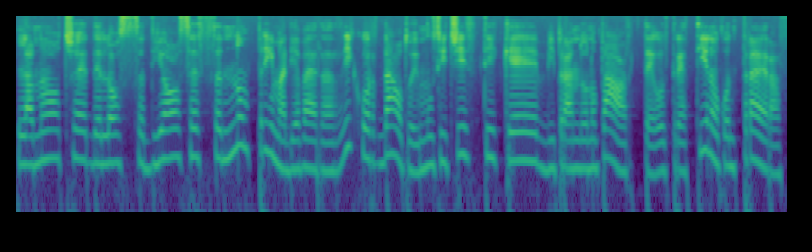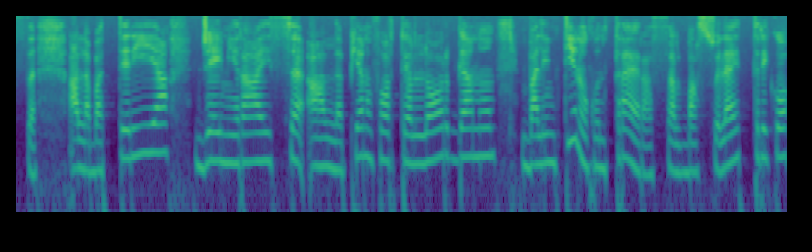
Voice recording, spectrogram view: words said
La Noce de los Dioses, non prima di aver ricordato i musicisti che vi prendono parte, oltre a Tino Contreras alla batteria, Jamie Rice al pianoforte e all'organo, Valentino Contreras al basso elettrico,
